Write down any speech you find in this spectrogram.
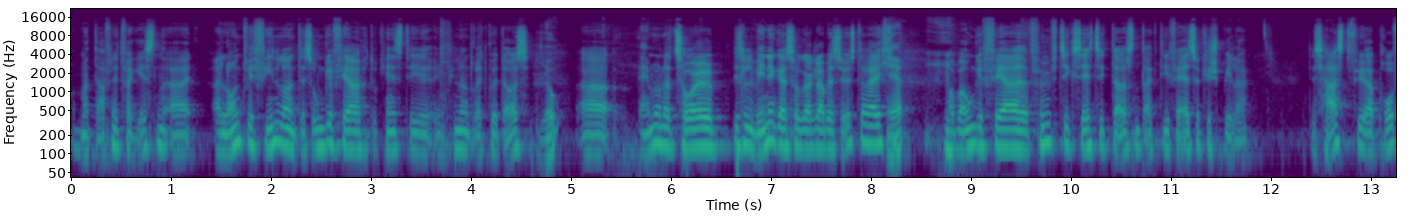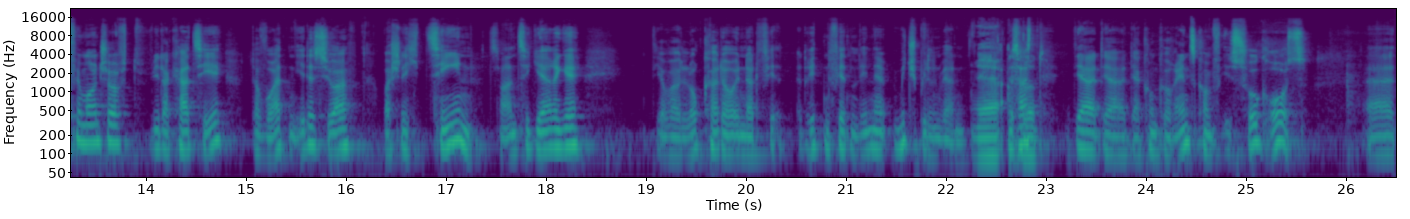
Und man darf nicht vergessen, äh, ein Land wie Finnland, das ungefähr, du kennst die in Finnland recht gut aus, äh, Einwohnerzahl ein bisschen weniger sogar, glaube ich, als Österreich, ja. aber ungefähr 50.000, 60.000 aktive Eishockeyspieler. Das heißt, für eine Profimannschaft wie der KC, da warten jedes Jahr wahrscheinlich 10, 20-Jährige, die aber locker da in der dritten, vierten Linie mitspielen werden. Ja, das absolut. heißt, der, der, der Konkurrenzkampf ist so groß, äh,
